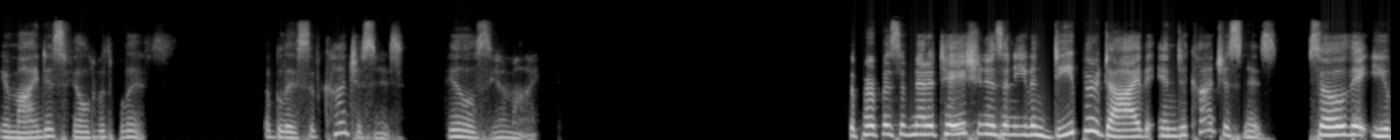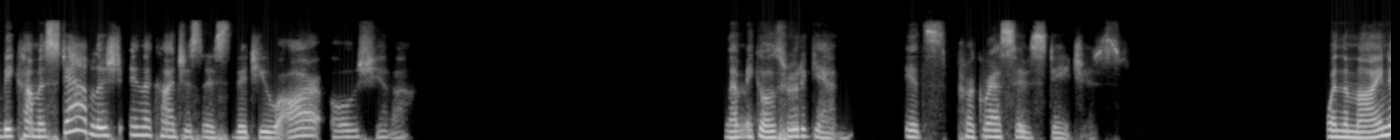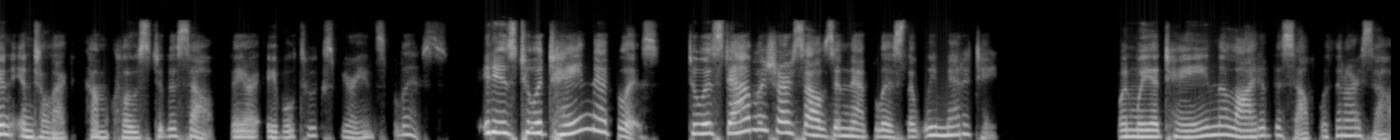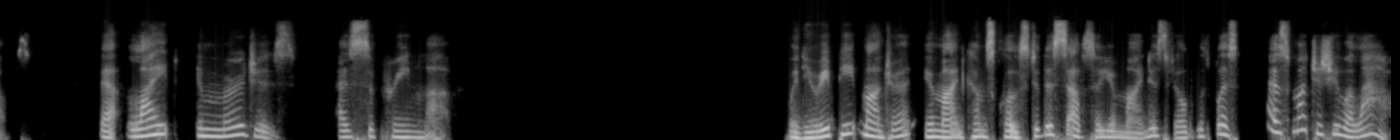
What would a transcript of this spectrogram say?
your mind is filled with bliss. The bliss of consciousness fills your mind. The purpose of meditation is an even deeper dive into consciousness so that you become established in the consciousness that you are, O Shiva. Let me go through it again. It's progressive stages. When the mind and intellect come close to the self, they are able to experience bliss. It is to attain that bliss, to establish ourselves in that bliss that we meditate. When we attain the light of the self within ourselves, that light emerges as supreme love. When you repeat mantra, your mind comes close to the self, so your mind is filled with bliss as much as you allow.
